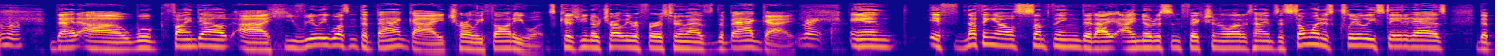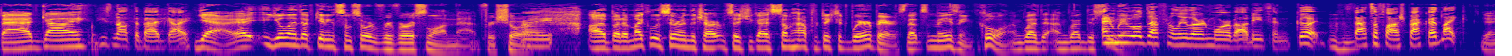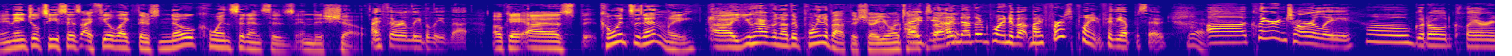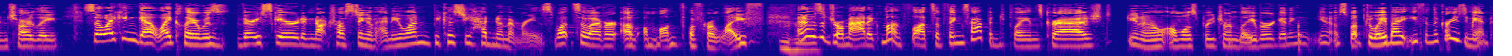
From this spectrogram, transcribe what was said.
that uh, we'll find out uh, he really wasn't the bad guy Charlie thought he was, because you know Charlie refers to him as the bad guy, Right. And if nothing else, something that I, I notice in fiction a lot of times is someone is clearly stated as the bad guy. He's not the bad guy. Yeah, you'll end up getting some sort of reversal on that for sure. Right. Uh, but uh, Michael Lucero in the chat room says you guys somehow predicted werebears. That's amazing. Cool. I'm glad. To, I'm glad to see. And we that. will definitely learn more about Ethan. Good. Mm-hmm. That's a flashback I'd like. Yeah. And Angel T says I feel like there's no coincidences in this show. I thoroughly believe that. Okay. Uh, sp- coincidentally, uh, you have another point about the show. You want to talk I did about it? another point about my first point for the episode. Yes. Uh, Claire and Charlie. Oh, good old Claire and Charlie. So I can get why Claire was very scared and not trusting of anyone because she had no memories whatsoever of a month of her life. Mm-hmm. And it was a dramatic month. Lots of things happened. Planes crashed, you know, almost preterm labor, getting, you know, swept away by Ethan the crazy man.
